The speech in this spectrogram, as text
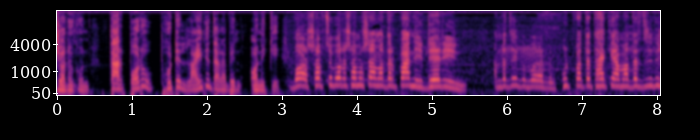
জনগণ। তারপরও ভোটের লাইনে দাঁড়াবেন অনেকে। বড় সবচেয়ে বড় সমস্যা আমাদের পানি ডেরিন। আমরা যে ফুটপাতে থাকি আমাদের যদি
